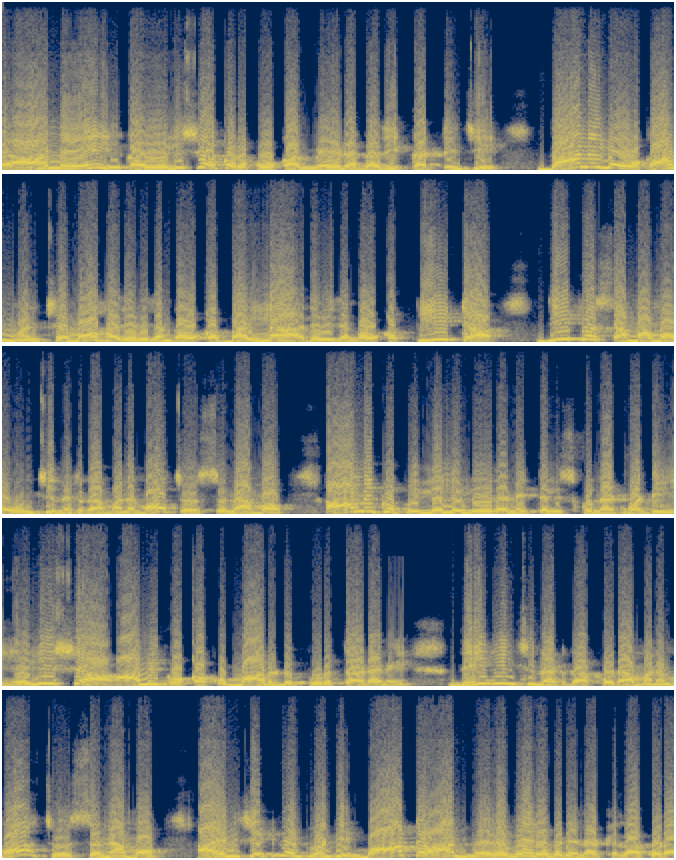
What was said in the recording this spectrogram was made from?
ఆమె ఇక ఎలిషా కొరకు ఒక మేడ గది కట్టించి దానిలో ఒక మంచము అదేవిధంగా ఒక బల్ల అదేవిధంగా ఒక పీట దీపస్తంభము ఉంచినట్టుగా మనము చూస్తున్నాము. ఆమెకు పిల్లలు లేరని తెలుసుకున్నటువంటి ఎలిషా ఆమెకు ఒక కుమారుడు పుడతాడని దీవించినట్టుగా కూడా మనము చూస్తున్నాము. ఆయన చెప్పినటువంటి మాట నెరవేరబడినట్లుగా కూడా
